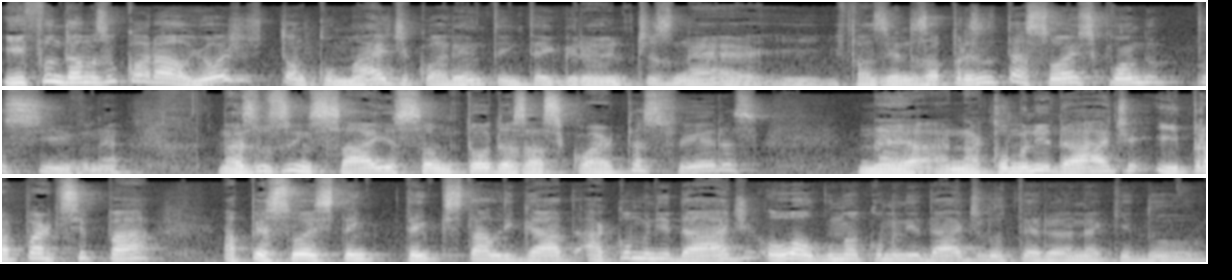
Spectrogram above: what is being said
E fundamos o coral. E hoje estão com mais de 40 integrantes, né? E fazendo as apresentações quando possível, né? Mas os ensaios são todas as quartas-feiras né, na comunidade e para participar a pessoa tem, tem que estar ligada à comunidade ou alguma comunidade luterana aqui do,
